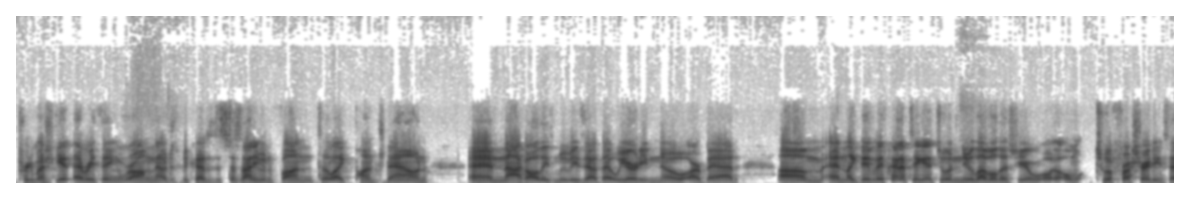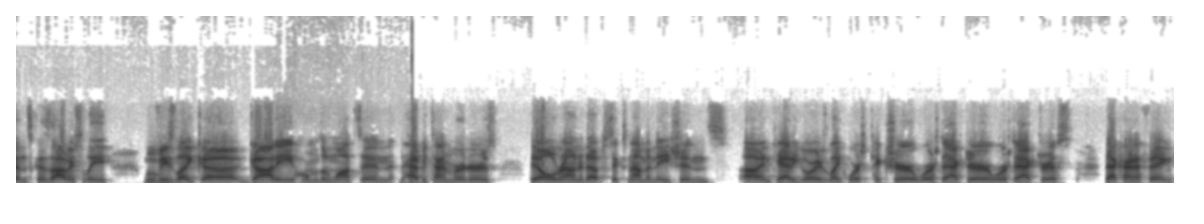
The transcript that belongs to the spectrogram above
pretty much get everything wrong now, just because it's just not even fun to like punch down and knock all these movies out that we already know are bad. Um, and like they've, they've kind of taken it to a new level this year, to a frustrating sense, because obviously movies like uh, Gotti, Holmes and Watson, Happy Time Murders, they all rounded up six nominations uh, in categories like Worst Picture, Worst Actor, Worst Actress, that kind of thing.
